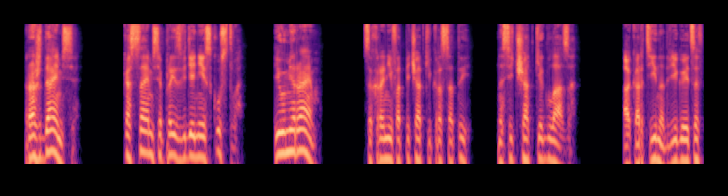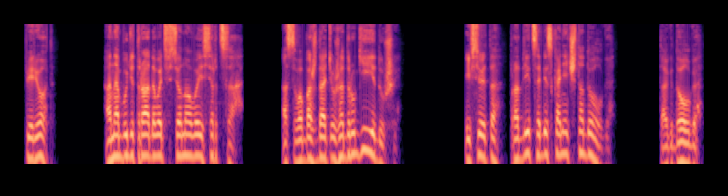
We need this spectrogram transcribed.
рождаемся, касаемся произведения искусства и умираем, сохранив отпечатки красоты на сетчатке глаза. А картина двигается вперед. Она будет радовать все новые сердца, освобождать уже другие души. И все это продлится бесконечно долго. Так долго,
